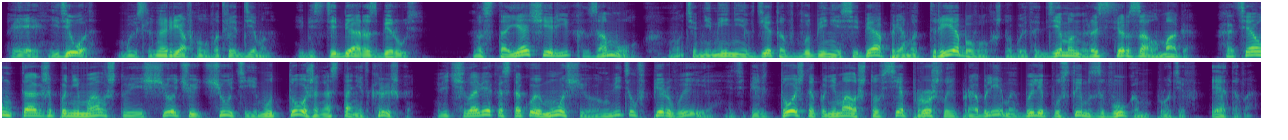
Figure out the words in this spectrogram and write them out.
«Эй, идиот!» – мысленно рявкнул в ответ демон. «И без тебя разберусь!» Настоящий Рик замолк, но тем не менее где-то в глубине себя прямо требовал, чтобы этот демон растерзал мага. Хотя он также понимал, что еще чуть-чуть и ему тоже настанет крышка. Ведь человека с такой мощью он видел впервые, и теперь точно понимал, что все прошлые проблемы были пустым звуком против этого.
